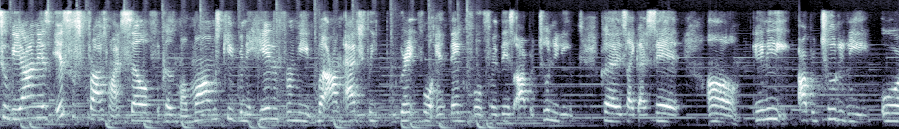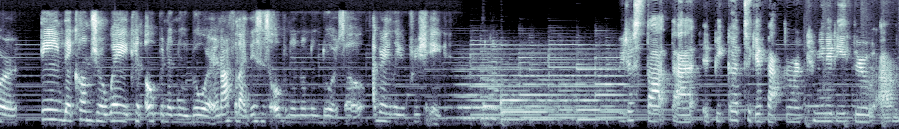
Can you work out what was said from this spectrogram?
to be honest, it's a surprise myself because my mom's keeping it hidden from me, but I'm actually grateful and thankful for this opportunity because, like I said, um, any opportunity or thing that comes your way can open a new door, and I feel like this is opening a new door, so I greatly appreciate it. We just thought that it'd be good to give back to our community through um,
